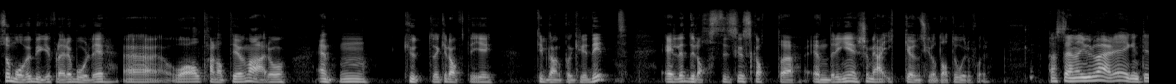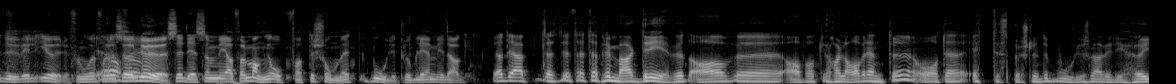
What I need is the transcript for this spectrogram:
så må vi bygge flere boliger. Uh, og alternativene er å enten kutte kraftig tilgang på kreditt, eller drastiske skatteendringer som jeg ikke ønsker å ta til orde for. Ja, Steinar Juel, Hva er det egentlig du vil gjøre for noe for ja, altså, å løse det som i fall mange oppfatter som et boligproblem i dag? Ja, Dette det, det er primært drevet av, eh, av, at vi har lav rente, og at det er etterspørselen til boliger som er veldig høy.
